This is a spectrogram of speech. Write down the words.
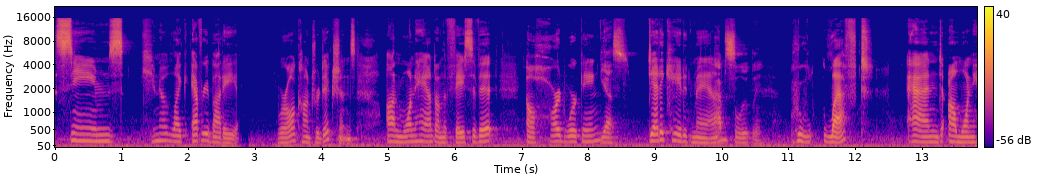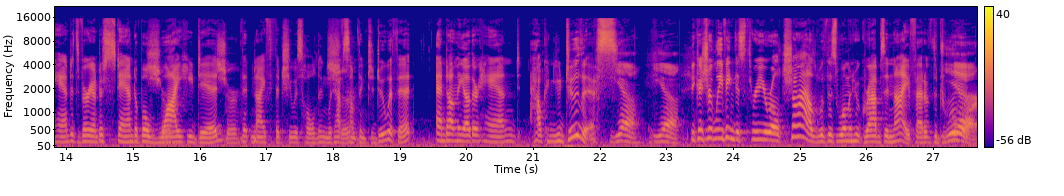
seems, you know, like everybody, we're all contradictions. On one hand, on the face of it, a hardworking, yes, dedicated man. Absolutely. Who left. And on one hand, it's very understandable sure. why he did. Sure. That knife that she was holding would sure. have something to do with it. And on the other hand, how can you do this? Yeah, yeah. Because you're leaving this three year old child with this woman who grabs a knife out of the drawer. Yeah,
